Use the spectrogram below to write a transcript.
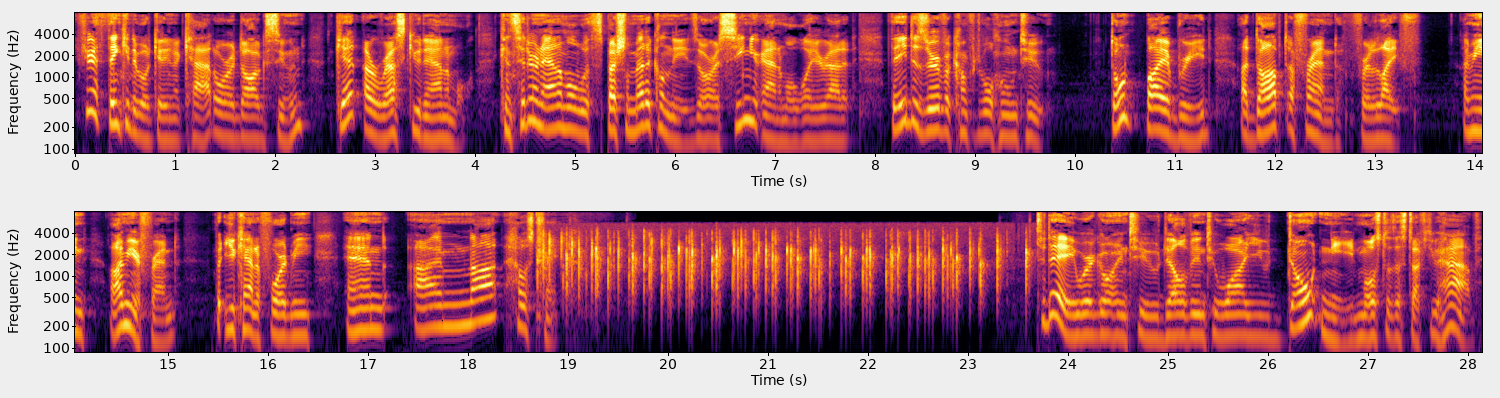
if you're thinking about getting a cat or a dog soon, get a rescued animal. Consider an animal with special medical needs or a senior animal while you're at it. They deserve a comfortable home too. Don't buy a breed, adopt a friend for life. I mean, I'm your friend, but you can't afford me, and I'm not house trained. Today, we're going to delve into why you don't need most of the stuff you have.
